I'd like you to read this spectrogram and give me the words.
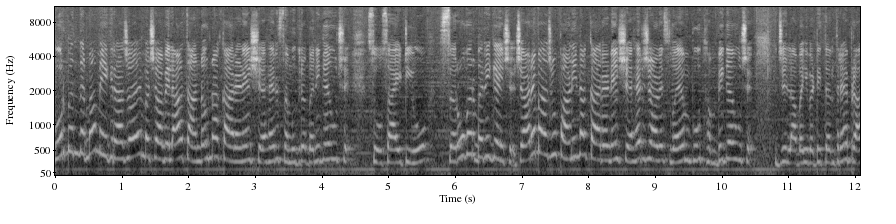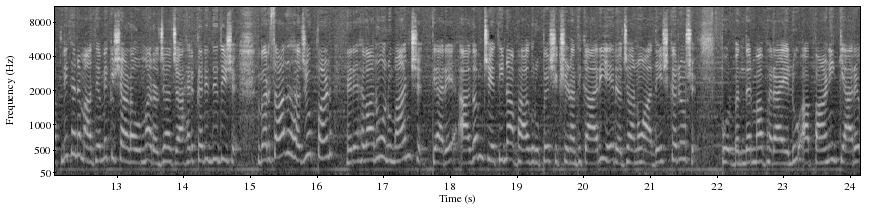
પોરબંદરમાં મેઘરાજાએ મચાવેલા તાંડવના કારણે શહેર સમુદ્ર બની ગયું છે. સોસાયટીઓ સરોવર બની ગઈ છે. ચારે બાજુ પાણીના કારણે શહેર જાણે સ્વયંભૂ થંભી ગયું છે. જિલ્લા વહીવટીતંત્રએ પ્રાથમિક અને માધ્યમિક શાળાઓમાં રજા જાહેર કરી દીધી છે. વરસાદ હજુ પણ રહેવાનું અનુમાન છે. ત્યારે આગમચેતીના ભાગરૂપે શિક્ષણ અધિકારીએ રજાનો આદેશ કર્યો છે. પોરબંદરમાં ભરાયેલું આ પાણી ક્યારે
